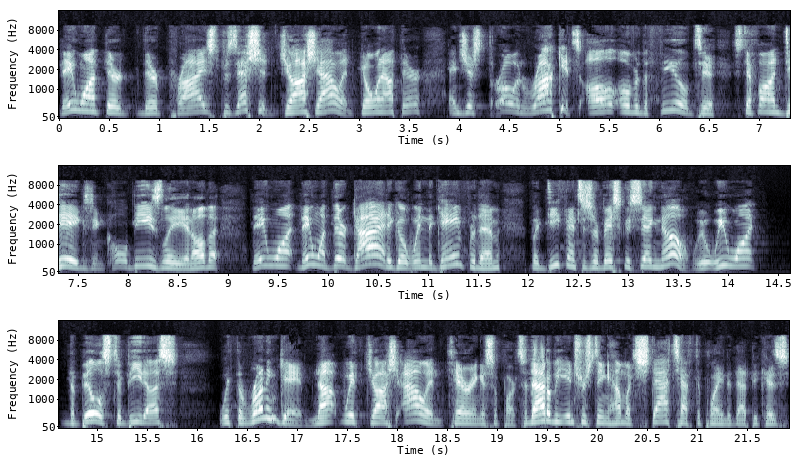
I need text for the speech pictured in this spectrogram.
They want their their prized possession, Josh Allen, going out there and just throwing rockets all over the field to Stefon Diggs and Cole Beasley and all the they want they want their guy to go win the game for them, but defenses are basically saying no. We, we want the Bills to beat us with the running game, not with Josh Allen tearing us apart. So that'll be interesting how much stats have to play into that because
